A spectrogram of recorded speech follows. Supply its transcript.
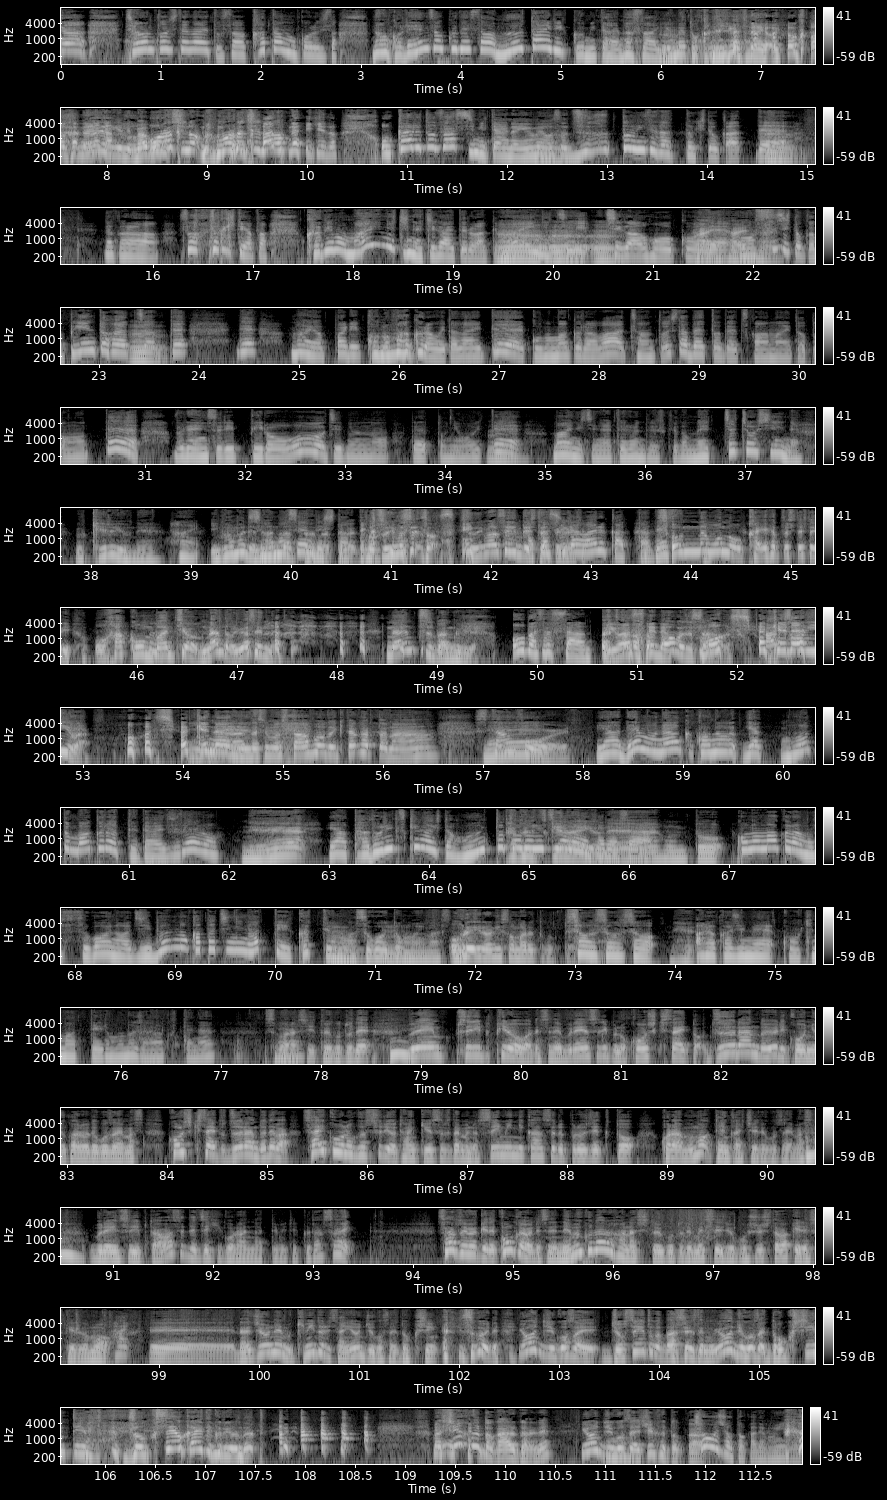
がちゃんとしてないとさ、肩も凝るしさ、なんか連続でさ、ムー大陸みたいなさ、夢とか見るんだよ。よくわかんない。なんか、幻の、幻の？わかんないけど、オカルト雑誌みたいな夢をさ、ずっと見てた時とかあって、だから、その時ってやっぱ首も毎日寝違えてるわけ。毎日違う方向で。もう筋とかピンと張っちゃって。うん、で、まあやっぱりこの枕をいただいて、この枕はちゃんとしたベッドで使わないとと思って、ブレインスリープピローを自分のベッドに置いて、うん毎日寝てるんですけど、めっちゃ調子いいね。ウケるよね。はい。今まで何だったんだったって。すいません、そう。すいませんでした私が悪かったです。そんなものを開発した人に、おはこんばんちを何度も言わせんな。なんつう番組だ。大場さんって言わせな。大場さん。申し訳ない。いいわ。申し訳ないです。いい私もスタンフォード行きたかったな。スタンフォード。いや、でもなんかこの、いや、本当枕って大事だよ。ねえ。いや、たどり着けない人は本当たどり着けないからさ。本当。この枕のすごいのは自分の形になっていくっていうのがすごいと思います。うんうん、俺色に染まるってことそうそうそう。ね、あらかじめこう決まっているものじゃなくてね。素晴らしい。ということで、うん、ブレインスリープピローはですね、ブレインスリープの公式サイト、ズーランドより購入可能でございます。公式サイトズーランドでは、最高のぐっすりを探求するための睡眠に関するプロジェクト、コラムも展開中でございます。うん、ブレインスリープと合わせてぜひご覧になってみてください。さあ、というわけで、今回はですね、眠くなる話ということでメッセージを募集したわけですけれども、はい、えー、ラジオネーム、黄緑さん45歳独身。すごいね、45歳、女性とか男性でも45歳独身っていう 属性を書いてくるようになった。まあ、主婦とかあるからね。45歳主婦とか。長女とかでもいいよね。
